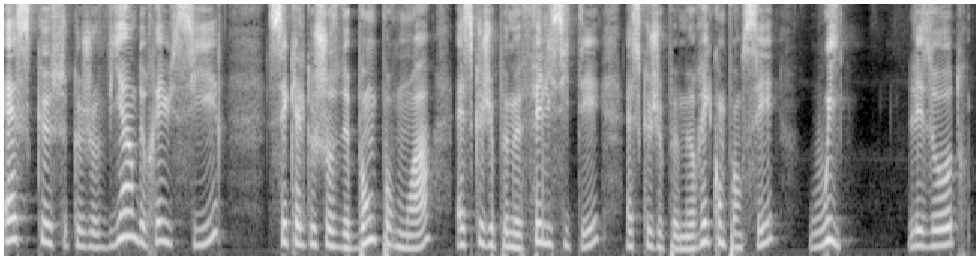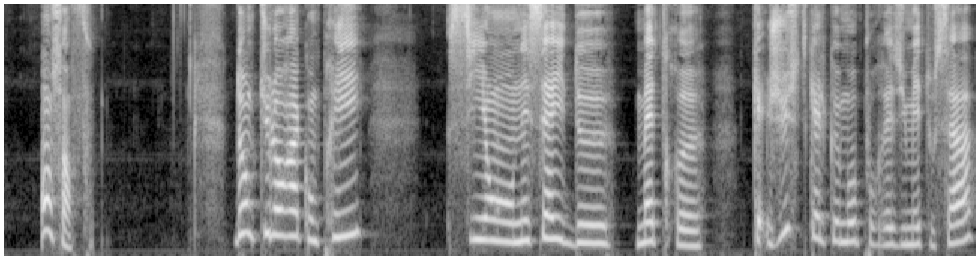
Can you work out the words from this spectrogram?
Est-ce que ce que je viens de réussir, c'est quelque chose de bon pour moi? Est-ce que je peux me féliciter? Est-ce que je peux me récompenser? Oui. Les autres, on s'en fout. Donc tu l'auras compris, si on essaye de mettre euh, juste quelques mots pour résumer tout ça,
